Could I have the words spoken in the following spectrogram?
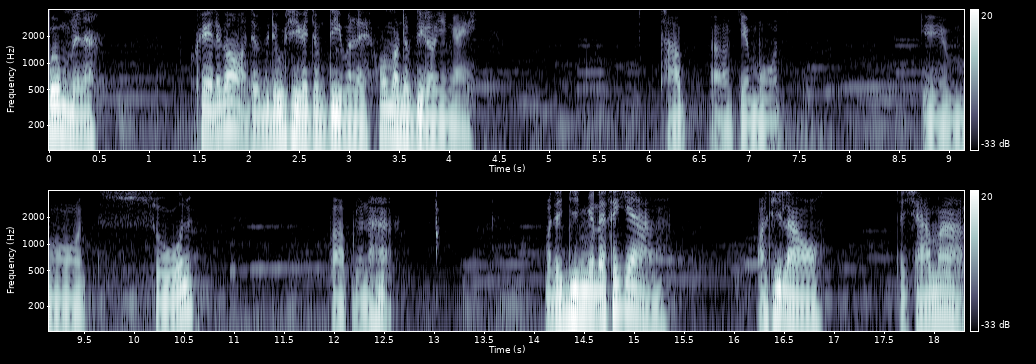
บึ้มเลยนะโอเคแล้วก็จะไปดูวิธีการโจมตีมันเลยว่ามันโจมตีเรายังไง ทับเกมโหมดเกมโหมดศูนย์ปรับดูนะฮะ มันจะยิงอะไรสักอย่าง มาที่เราแต่ช้ามาก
